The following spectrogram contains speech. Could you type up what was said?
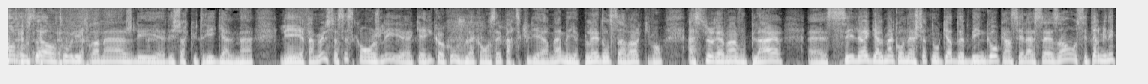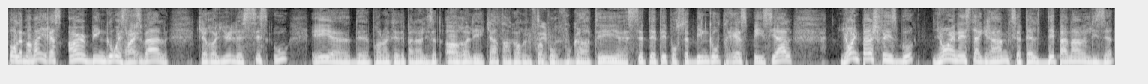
on trouve ça, on trouve les fromages, les, euh, des charcuteries également. Les fameuses saucisses congelées, euh, Kerry Coco, je vous la conseille particulièrement, mais il y a plein d'autres saveurs qui vont assurément vous plaire. Euh, c'est là également qu'on achète nos cartes de bingo quand c'est la saison. C'est terminé pour le moment. Il reste un bingo estival qui aura lieu le 6 août et euh, de, probablement que le dépanneur Lisette aura les cartes encore une fois pour vrai. vous gâter euh, cet été pour ce bingo très spécial. Ils ont une page Facebook, ils ont un Instagram qui s'appelle Dépanneur Lisette.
